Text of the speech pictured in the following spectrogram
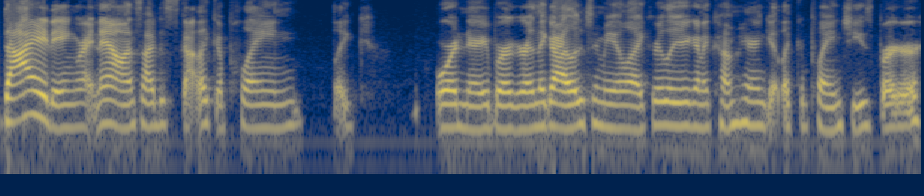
dieting right now, and so I just got like a plain, like ordinary burger. And the guy looked at me like, "Really, you're gonna come here and get like a plain cheeseburger?"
